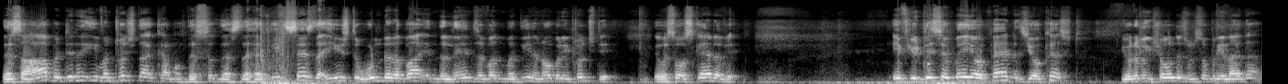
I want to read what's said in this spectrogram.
The Sahaba didn't even touch that camel. The, the, the hadith says that he used to wander about in the lanes of Al Madinah. Nobody touched it. They were so scared of it. If you disobey your parents, you're cursed. You're rubbing shoulders with somebody like that.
